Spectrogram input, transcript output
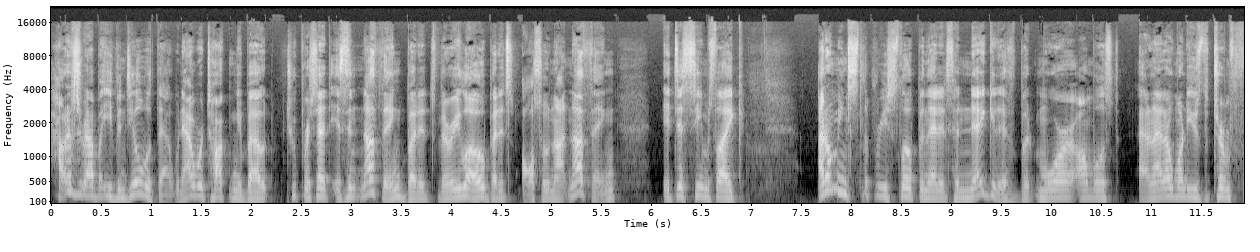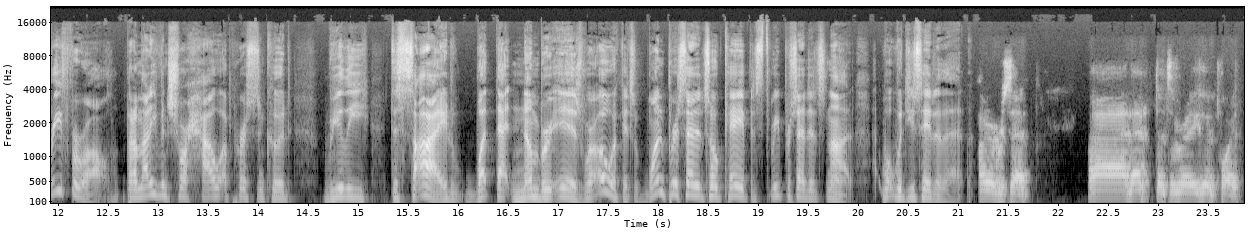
how does the rabbi even deal with that? Now we're talking about 2% isn't nothing, but it's very low, but it's also not nothing. It just seems like, I don't mean slippery slope in that it's a negative, but more almost, and I don't want to use the term free for all, but I'm not even sure how a person could really decide what that number is. Where, oh, if it's 1%, it's okay. If it's 3%, it's not. What would you say to that? 100%. Uh, that, that's a very good point.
